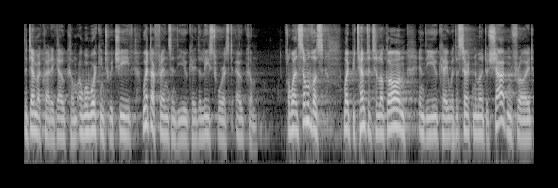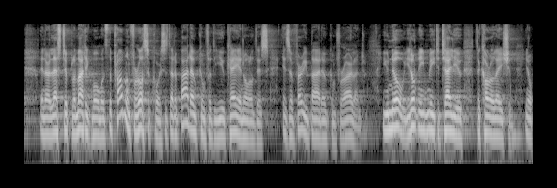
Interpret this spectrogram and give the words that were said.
the democratic outcome and we're working to achieve, with our friends in the UK, the least worst outcome. While some of us might be tempted to look on in the UK with a certain amount of schadenfreude in our less diplomatic moments, the problem for us, of course, is that a bad outcome for the UK in all of this is a very bad outcome for Ireland. You know, you don't need me to tell you the correlation. You know,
